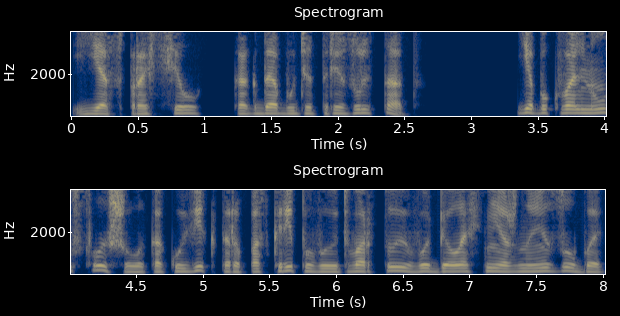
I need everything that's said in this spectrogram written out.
Я спросил, когда будет результат. Я буквально услышала, как у Виктора поскрипывают во рту его белоснежные зубы.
